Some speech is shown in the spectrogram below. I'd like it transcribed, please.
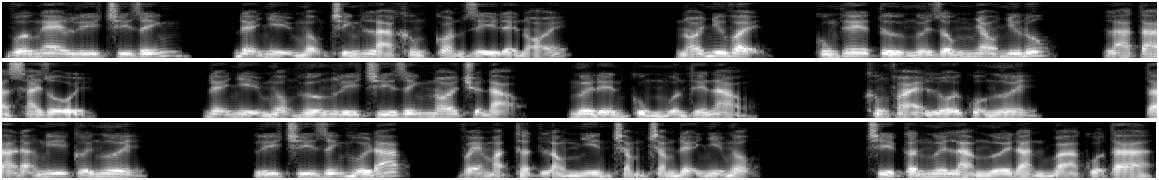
Vừa nghe lý trí dĩnh, đệ nhị mộng chính là không còn gì để nói. Nói như vậy, cùng thê tử ngươi giống nhau như lúc, là ta sai rồi. Đệ nhị mộng hướng lý trí dĩnh nói chuyện đạo, ngươi đến cùng muốn thế nào? Không phải lỗi của ngươi, ta đã nghĩ cưới ngươi. Lý trí dĩnh hồi đáp, vẻ mặt thật lòng nhìn chằm chằm đệ nhị mộng. Chỉ cần ngươi làm người đàn bà của ta,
